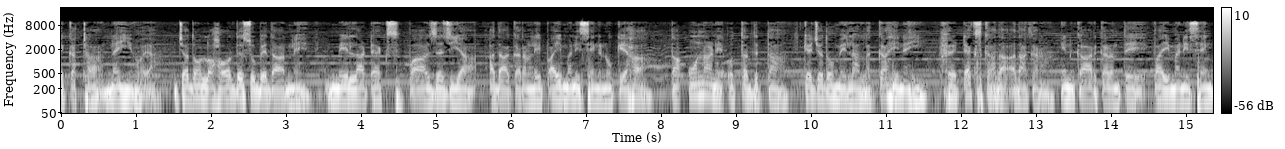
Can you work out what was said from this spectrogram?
ਇਕੱਠਾ ਨਹੀਂ ਹੋਇਆ। ਜਦੋਂ ਲਾਹੌਰ ਦੇ ਸੂਬੇਦਾਰ ਨੇ ਮੇਲਾ ਟੈਕਸ ਭਾਵ ਜਜ਼ੀਆ ਅਦਾ ਕਰਨ ਲਈ ਭਾਈ ਮਨੀ ਸਿੰਘ ਨੂੰ ਕਿਹਾ ਤਾਂ ਉਹਨਾਂ ਨੇ ਉੱਤਰ ਦਿੱਤਾ ਕਿ ਜਦੋਂ ਮੇਲਾ ਲੱਗਾ ਹੀ ਨਹੀਂ, ਫਿਰ ਟੈਕਸ ਕਾਦਾ ਅਦਾ ਕਰਾਂ? ਇਨਕਾਰ ਕਰਨ ਤੇ ਭਾਈ ਮਨੀ ਸਿੰਘ,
